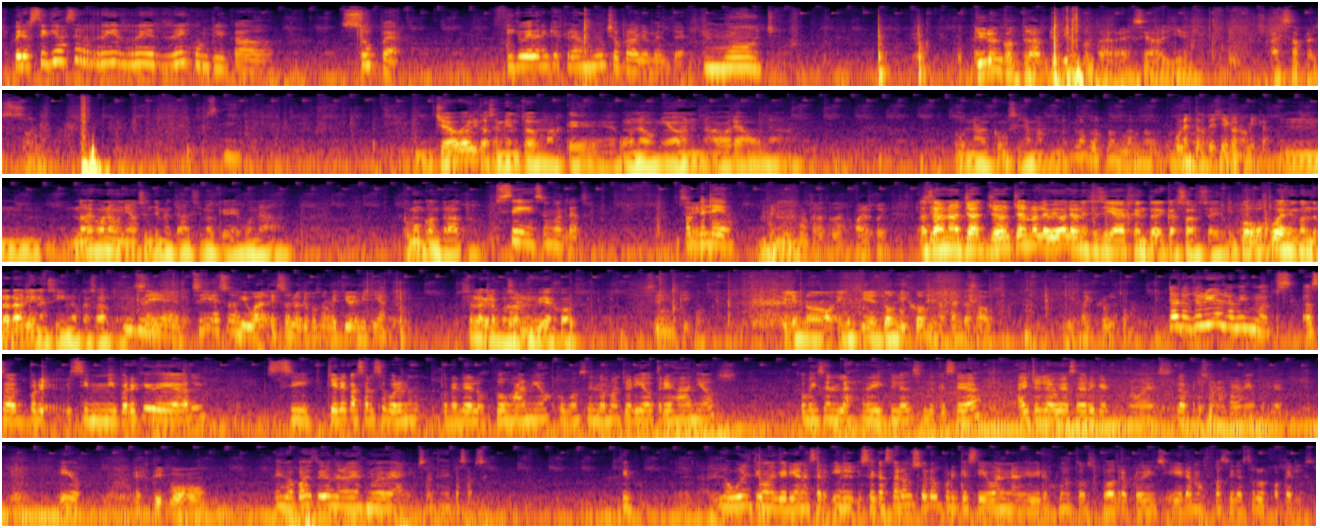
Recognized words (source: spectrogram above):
Pero sé que va a ser re, re, re complicado. Súper. Y que voy a tener que esperar mucho probablemente. Mucho. Quiero encontrar, yo quiero encontrar a ese alguien, a esa persona. Sí. Yo veo el casamiento más que una unión, ahora una. Una. ¿Cómo se llama? Una estrategia económica. Mm, no es una unión sentimental, sino que es una. como un contrato. Sí, es un contrato. Sí. Papeleo. Es un contrato. O sea, no, ya, yo ya no le veo la necesidad de gente de casarse. Tipo, vos podés encontrar a alguien así y no casarte. Sí, sí, eso es igual, eso es lo que pasó con mi tío y mi tía. Eso es lo que le pasó a mis viejos. Sí, tipo. Ellos no, ellos tienen dos hijos y no están casados. Y no hay problema. Claro, yo haría lo mismo. O sea, por- si mi pareja ideal, si quiere casarse, poner- ponerle a los dos años, como hacen la mayoría, o tres años, como dicen las reglas lo que sea, ahí yo ya voy a saber que no es la persona para mí, porque. Digo, Es tipo. mis papás estuvieron de novios nueve años antes de casarse. Tipo, lo último que querían hacer. Y se casaron solo porque se iban a vivir juntos a otra provincia y era más fácil hacer los papeles.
